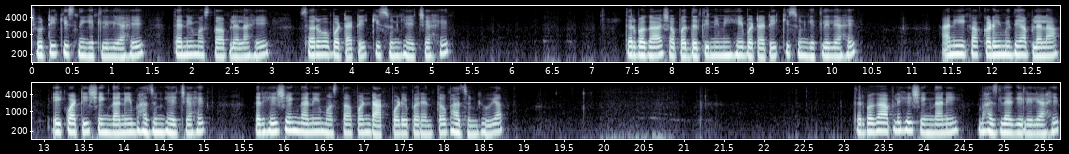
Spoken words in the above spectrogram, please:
छोटी किसणी घेतलेली आहे. त्याने मस्त आपल्याला हे सर्व बटाटे किसून घ्यायचे आहेत. तर बघा अशा पद्धतीने मी हे बटाटे किसून घेतलेले आहेत. आणि एका कढईमध्ये आपल्याला एक वाटी शेंगदाणे भाजून घ्यायचे आहेत. तर हे शेंगदाणे मस्त आपण डाग पडेपर्यंत भाजून घेऊयात. तर बघा आपले हे शेंगदाणे भाजल्या गेलेले आहेत.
